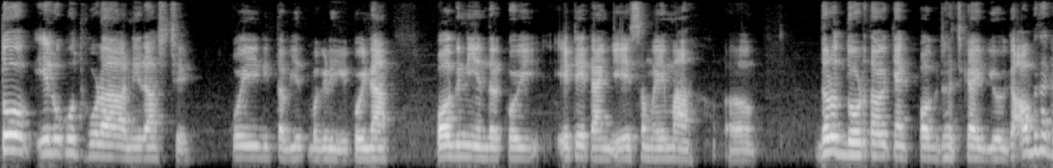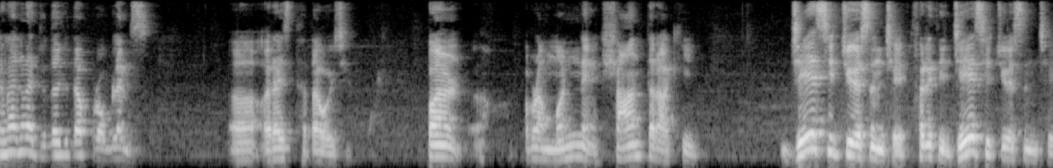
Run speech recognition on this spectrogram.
તો એ લોકો થોડા નિરાશ છે. કોઈની તબિયત બગડી ગઈ, કોઈના પગની અંદર કોઈ એટ એ ટાઈમ એ સમયમાં દરરોજ દોડતા હોય, ક્યાંક પગ ઢચકાઈ ગયો હોય, આવા બધા ઘણા ઘણા જુદા જુદા પ્રોબ્લેમ્સ અરાઇઝ થતા હોય છે. પણ આપણા મનને શાંત રાખી, જે સિચ્યુએશન છે, ફરીથી જે સિચ્યુએશન છે,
